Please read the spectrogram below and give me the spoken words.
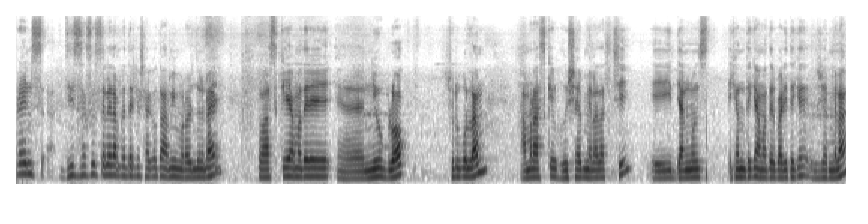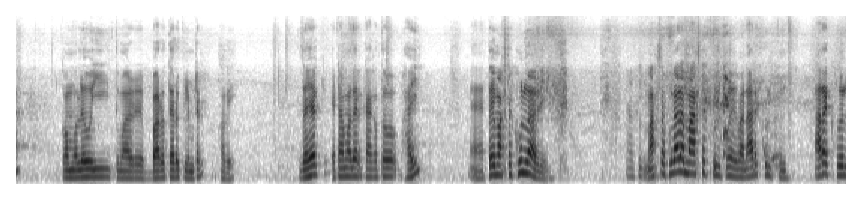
ফ্রেন্ডস দিস সাকসেস চ্যানেলে আপনাদেরকে স্বাগত, আমি মনোরঞ্জন রায়। তো আজকে আমাদের নিউ ব্লগ শুরু করলাম। আমরা আজকে হুজুর সাহেব মেলা যাচ্ছি, এই ধ্যানগঞ্জ, এখান থেকে আমাদের বাড়ি থেকে হুজুর সাহেব মেলা। কম হলে ওই তোমার বারো তেরো কিলোমিটার হবে। যাই হোক, এটা আমাদের কাকাতো ভাই। তো এই মাস্কটা খুল না রে। মাস্কটা খুল, আরে মাস্কটা খুল খুল এবার, আরে খুল খুল, আরে খুল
